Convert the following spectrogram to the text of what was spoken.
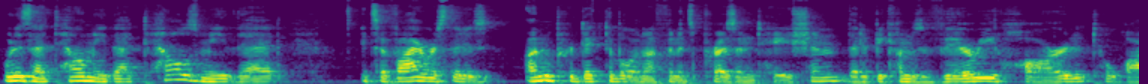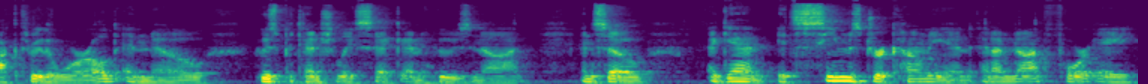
what does that tell me? That tells me that it's a virus that is unpredictable enough in its presentation that it becomes very hard to walk through the world and know who's potentially sick and who's not. And so, again, it seems draconian, and I'm not for a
